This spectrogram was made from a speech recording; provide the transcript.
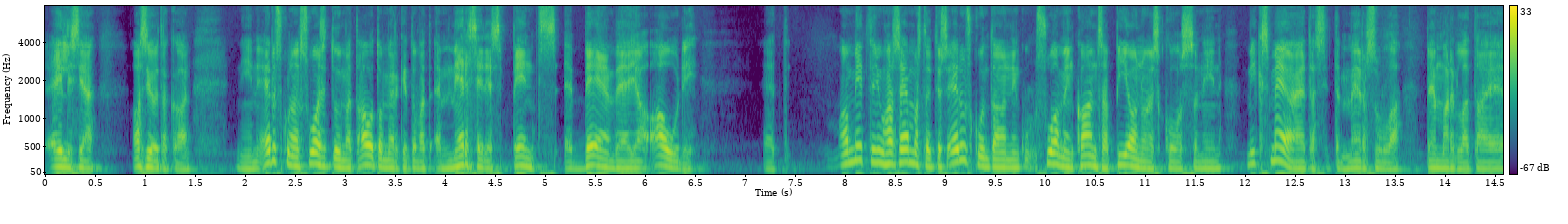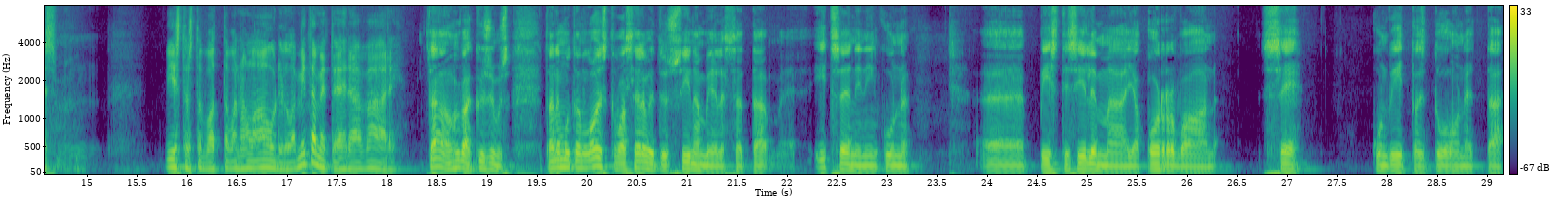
eilisiä asioitakaan, niin eduskunnan suosituimmat automerkit ovat Mercedes-Benz, BMW ja Audi. Et mä oon miettinyt ihan semmoista, että jos eduskunta on niin kuin Suomen kansa pionoiskoossa, niin miksi me ajeta sitten Mersulla, Bemmarilla tai edes 15 vuotta vanhalla Audilla? Mitä me tehdään väärin? Tämä on hyvä kysymys. Tämä on muuten loistava selvitys siinä mielessä, että itseeni niin kuin, äh, pisti silmää ja korvaan se, kun viittasit tuohon, että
